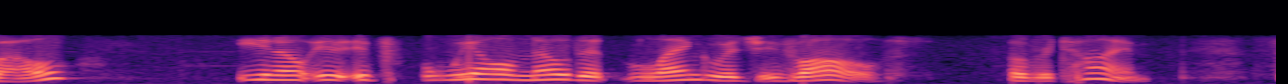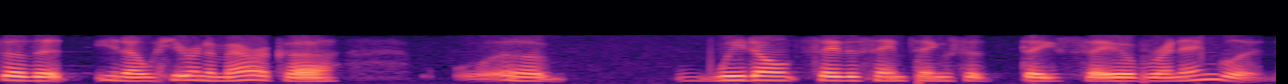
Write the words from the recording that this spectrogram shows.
well, you know, if we all know that language evolves over time, so that you know here in America, uh, we don't say the same things that they say over in England.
